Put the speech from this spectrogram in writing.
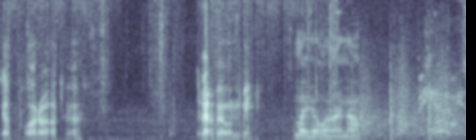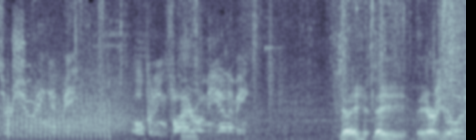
The portal up here. Get up here with me. Somebody healing right now. The enemies are shooting at me. Opening fire on the enemy. Yeah, they they they are healing.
